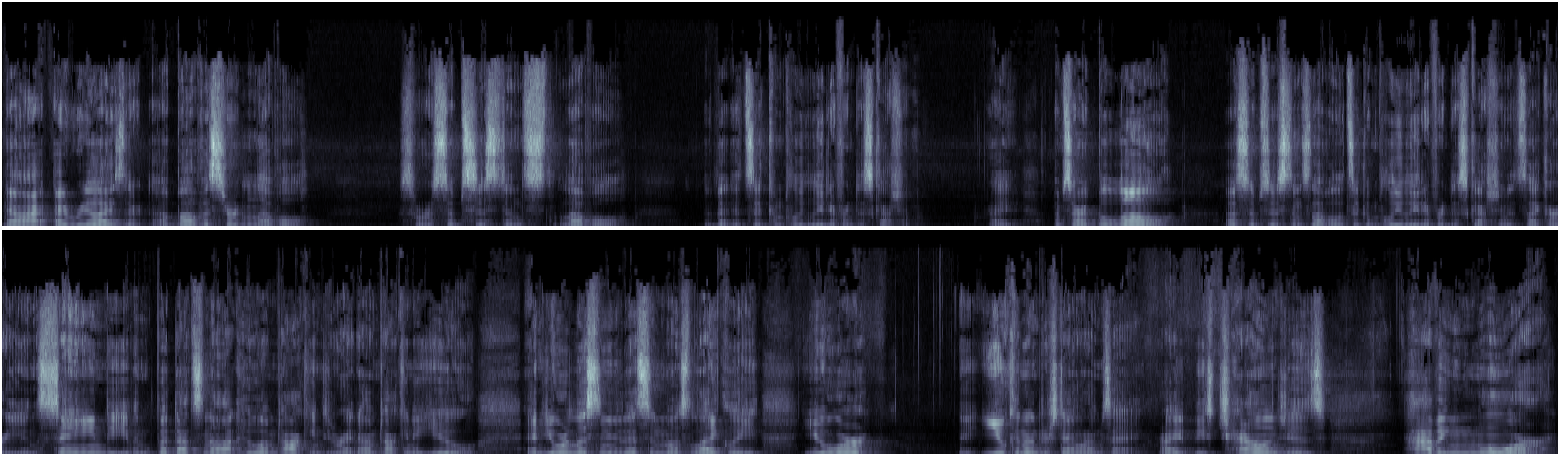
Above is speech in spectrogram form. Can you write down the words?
Now, I, I realize that above a certain level, sort of subsistence level, that it's a completely different discussion right? I'm sorry, below a subsistence level, it's a completely different discussion. It's like, are you insane to even, but that's not who I'm talking to right now. I'm talking to you. And you're listening to this, and most likely you're, you can understand what I'm saying, right? These challenges, having more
